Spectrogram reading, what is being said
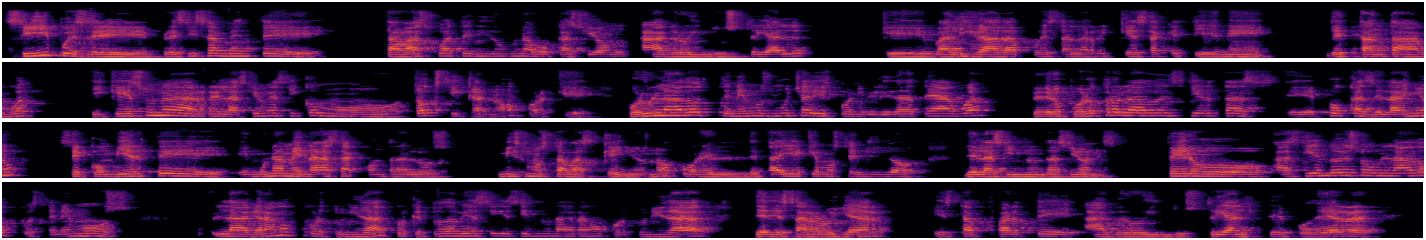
Sí, pues eh, precisamente Tabasco ha tenido una vocación agroindustrial que va ligada pues a la riqueza que tiene de tanta agua y que es una relación así como tóxica, ¿no? Porque por un lado tenemos mucha disponibilidad de agua, pero por otro lado en ciertas épocas del año se convierte en una amenaza contra los mismos tabasqueños, ¿no? Por el detalle que hemos tenido de las inundaciones. Pero haciendo eso a un lado, pues tenemos la gran oportunidad, porque todavía sigue siendo una gran oportunidad de desarrollar esta parte agroindustrial, de poder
